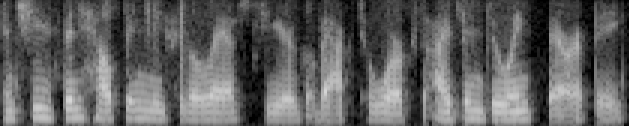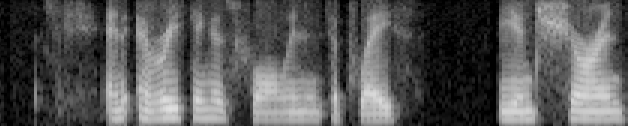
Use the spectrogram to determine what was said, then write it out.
and she's been helping me for the last year go back to work. So I've been doing therapy, and everything has fallen into place. The insurance,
